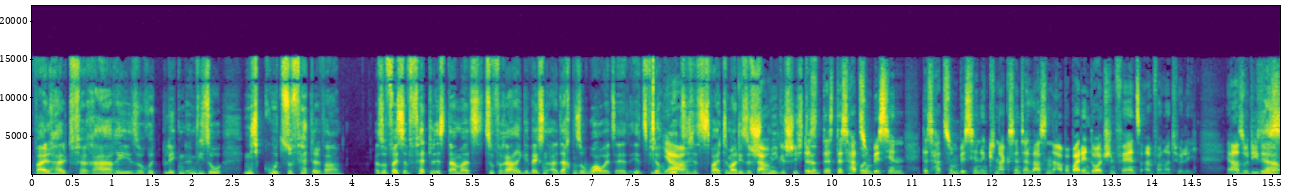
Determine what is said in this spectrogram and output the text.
weil halt Ferrari so rückblickend irgendwie so nicht gut zu Vettel war. Also, weißt du, Vettel ist damals zu Ferrari gewechselt und alle dachten so, wow, jetzt, jetzt wiederholt Ja. sich das zweite Mal diese. Schumi-Geschichte. Das, das, das, hat so ein bisschen, das hat so ein bisschen einen Knacks hinterlassen, aber bei den deutschen Fans einfach natürlich. Ja, so dieses, Ja,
